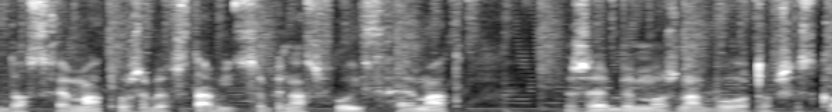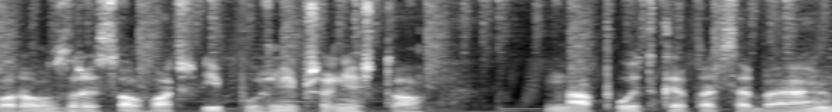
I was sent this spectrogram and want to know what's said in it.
do schematu, żeby wstawić sobie na swój schemat, żeby można było to wszystko rozrysować i później przenieść to na płytkę PCB.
